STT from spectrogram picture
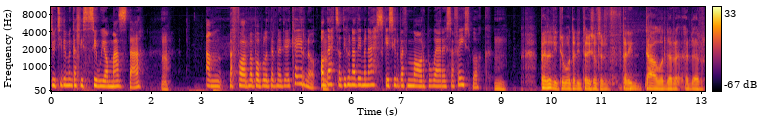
dwi ti ddim yn gallu siwio Mazda no. am y ffordd mae bobl yn defnyddio eu ceir nhw. Ond no. eto, di hwnna ddim yn esgus i rhywbeth mor bwerus a Facebook. Mm. Be ydy, dwi'n meddwl, da ni'n dal yn yr, yn yr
